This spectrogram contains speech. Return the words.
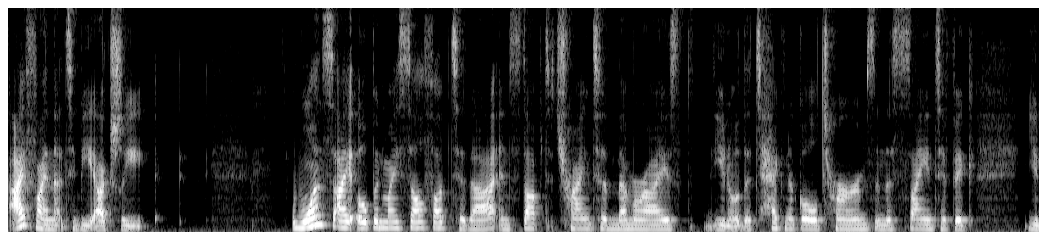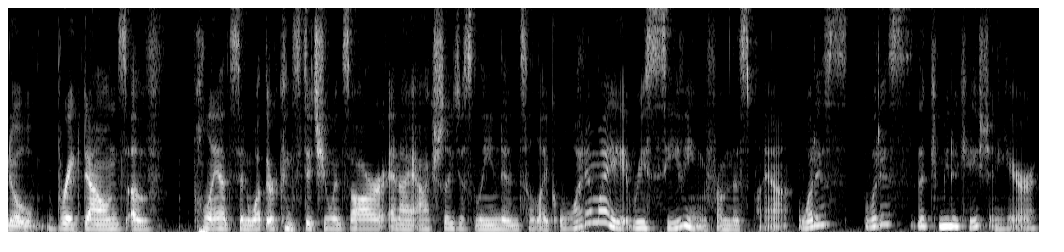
I find that to be actually once I opened myself up to that and stopped trying to memorize, you know, the technical terms and the scientific, you know, breakdowns of plants and what their constituents are and I actually just leaned into like what am I receiving from this plant? What is what is the communication here?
